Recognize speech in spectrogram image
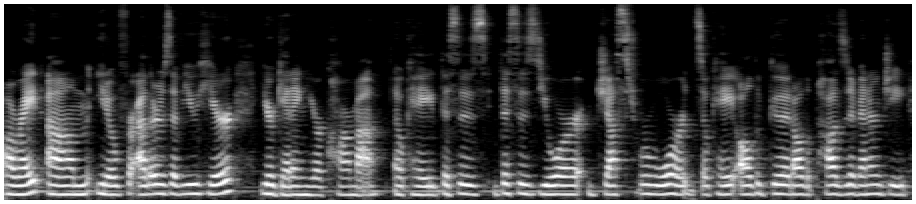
All right. Um, you know, for others of you here, you're getting your karma. Okay. This is, this is your just rewards. Okay. All the good, all the positive energy,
